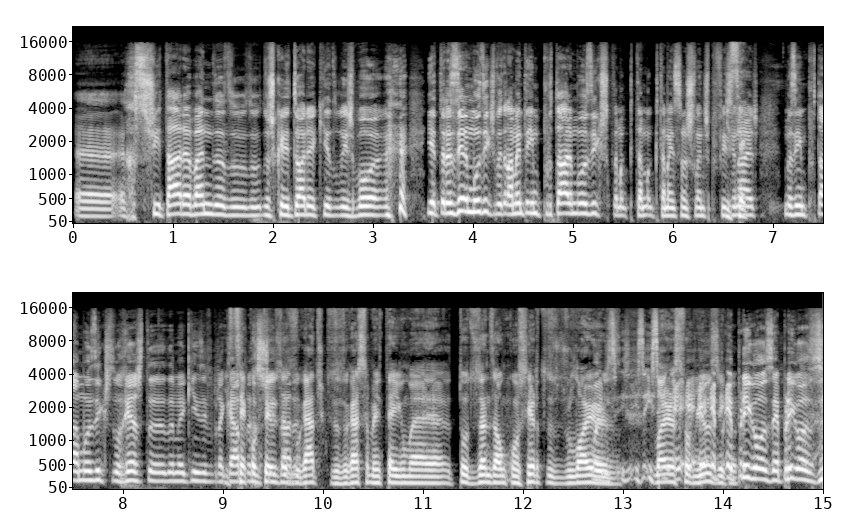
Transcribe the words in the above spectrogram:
a ressuscitar a banda do, do, do, escritório aqui de Lisboa e a trazer músicos, literalmente a importar músicos que, tam que, tam que também são excelentes profissionais, é, mas a importar músicos do resto da McKinsey para cá. Isso é como tem os advogados, que os advogados também têm uma. Todos os anos há um concerto dos Lawyers, isso, isso, lawyers é, for é, Music. É, é, perigoso, é perigoso.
